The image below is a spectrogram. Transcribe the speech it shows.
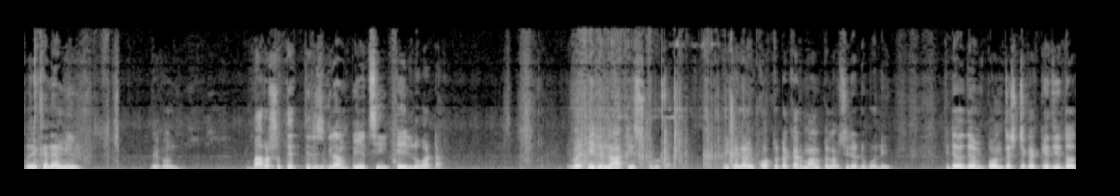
তো এখানে আমি, দেখুন, বারোশো তেত্রিশ গ্রাম পেয়েছি এই লোহাটা। এবার এই যে নাট স্ক্রুটা, এখানে আমি কত টাকার মাল পেলাম সেটা একটু বলি। এটা যদি আমি পঞ্চাশ টাকা কেজি দর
